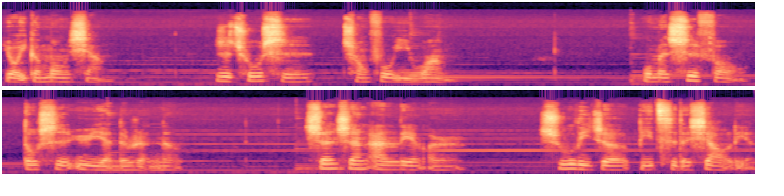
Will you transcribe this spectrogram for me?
有一个梦想，日出时重复遗忘。我们是否都是预言的人呢？深深暗恋而疏离着彼此的笑脸，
